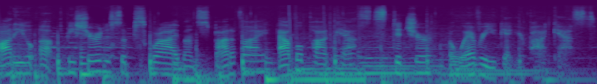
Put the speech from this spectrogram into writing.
Audio Up. Be sure to subscribe on Spotify, Apple Podcasts, Stitcher, or wherever you get your podcasts.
